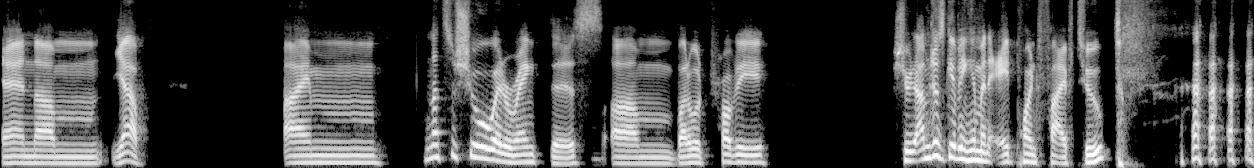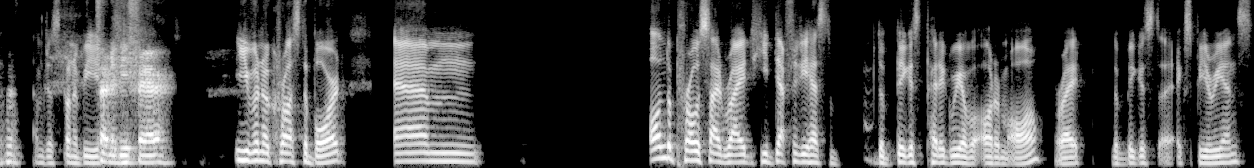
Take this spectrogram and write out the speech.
And um, yeah, I'm not so sure where to rank this, um, but I would probably shoot. I'm just giving him an 8.52. I'm just going to be trying to be fair, even across the board. Um, on the pro side, right? He definitely has the, the biggest pedigree of, them all, right? The biggest uh, experience.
